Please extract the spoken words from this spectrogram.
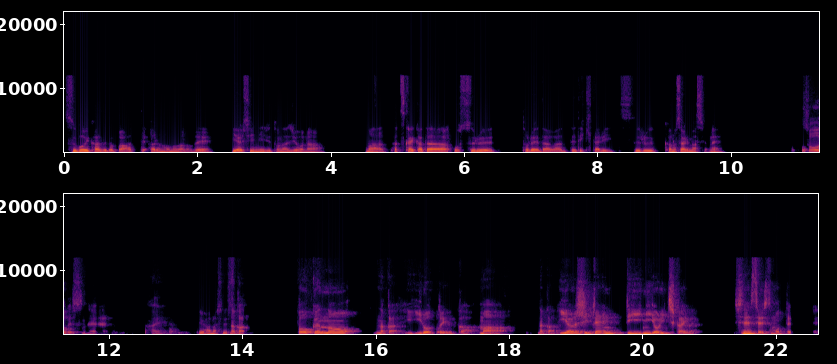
すごい数がバーってあるものなので、ERC20 と同じような、まあ、扱い方をするトレーダーが出てきたりする可能性ありますよね。そうですね。はい。っていう話です、ね。なんか、トークンの、なんか、色というか、まあ、なんか ERC20 により近い性質持ってる、うん、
